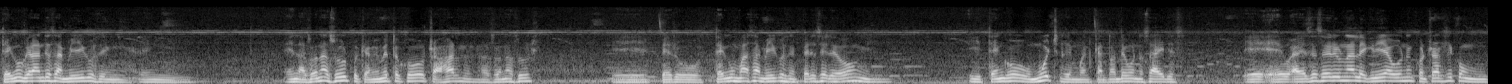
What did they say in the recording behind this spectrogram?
Tengo grandes amigos en, en, la zona sur, porque a mí me tocó trabajar en la zona sur. Eh, pero tengo más amigos en Pérez de León y, tengo muchos en el Cantón de Buenos Aires. Eh, eh, a veces era una alegría uno encontrarse con,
